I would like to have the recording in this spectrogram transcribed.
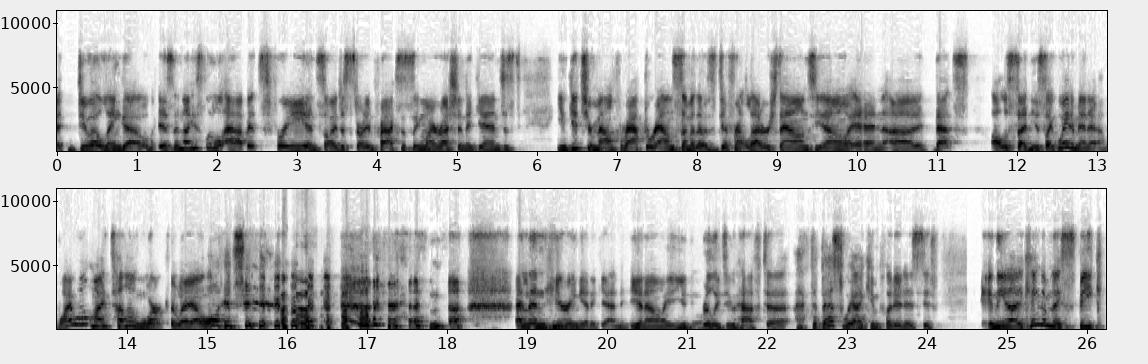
uh, Duolingo. is a nice little app. It's free, and so I just started practicing my Russian again. Just you get your mouth wrapped around some of those different letter sounds, you know, and uh, that's all of a sudden it's like, wait a minute, why won't my tongue work the way I want it to? and, uh, and, then hearing it again, you know, you really do have to. The best way I can put it is if in the United Kingdom they speak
